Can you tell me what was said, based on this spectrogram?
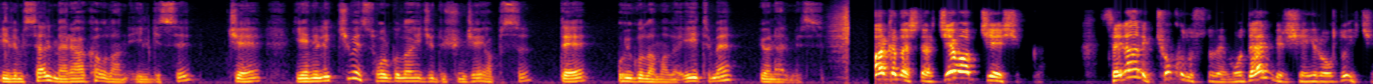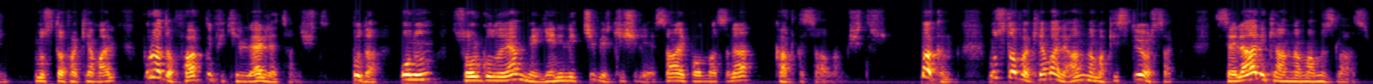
Bilimsel meraka olan ilgisi C. Yenilikçi ve sorgulayıcı düşünce yapısı D. Uygulamalı eğitime yönelmesi. Arkadaşlar cevap C şıkkı. Selanik çok uluslu ve modern bir şehir olduğu için Mustafa Kemal burada farklı fikirlerle tanıştı. Bu da onun sorgulayan ve yenilikçi bir kişiliğe sahip olmasına katkı sağlamıştır. Bakın Mustafa Kemal'i anlamak istiyorsak Selanik'i anlamamız lazım.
